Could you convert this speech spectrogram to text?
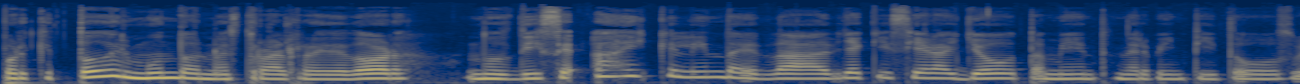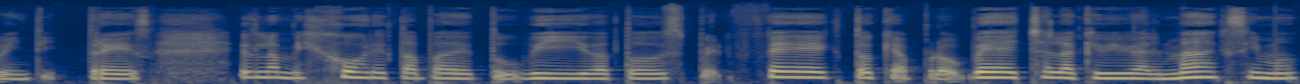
porque todo el mundo a nuestro alrededor nos dice, ay, qué linda edad, ya quisiera yo también tener 22, 23, es la mejor etapa de tu vida, todo es perfecto, que aprovecha la que vive al máximo.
